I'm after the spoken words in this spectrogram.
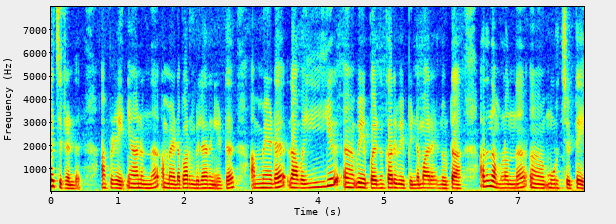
വെച്ചിട്ടുണ്ട്. അപ്പോഴേ ഞാനൊന്ന് അമ്മയുടെ പറമ്പിൽ ഇറങ്ങിയിട്ട് അമ്മയുടെ വലിയ വേപ്പായിരുന്നു കറിവേപ്പിന്റെ മരമായിരുന്നു കേട്ടോ. അത് നമ്മളൊന്ന് മുറിച്ചിട്ടേ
